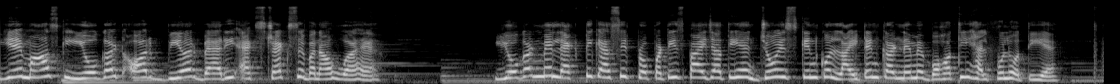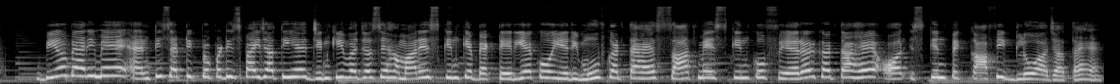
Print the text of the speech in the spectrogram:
ये मास्क योगर्ट और बियर बेरी एक्सट्रैक्ट से बना हुआ है। योगर्ट में लैक्टिक एसिड प्रॉपर्टीज़ पाई जाती हैं, जो स्किन को लाइटन करने में बहुत ही हेल्पफुल होती है। बियोबेरी में एंटीसेप्टिक प्रॉपर्टीज़ पाई जाती है, जिनकी वजह से हमारे स्किन के बैक्टीरिया को ये रिमूव करता है, साथ में स्किन को फेयरर करता है और स्किन पे काफ़ी ग्लो आ जाता है।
